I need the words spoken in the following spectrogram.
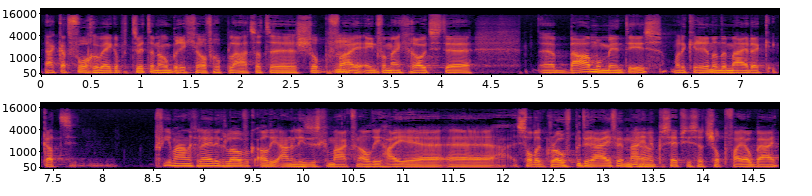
Nou, ik had vorige week op Twitter nog een berichtje over geplaatst dat eh, Shopify een van mijn grootste eh, baalmomenten is. Want ik herinnerde mij dat ik, ik had vier maanden geleden geloof ik al die analyses gemaakt van al die high eh, solid growth bedrijven. Mijn Ja. perceptie zat Shopify ook bij.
